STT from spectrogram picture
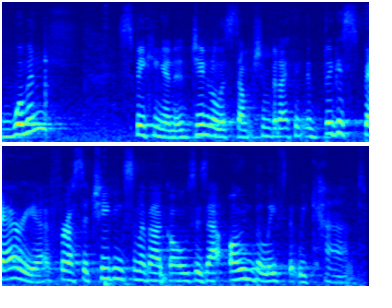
women, speaking in a general assumption, but I think the biggest barrier for us achieving some of our goals is our own belief that we can't.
